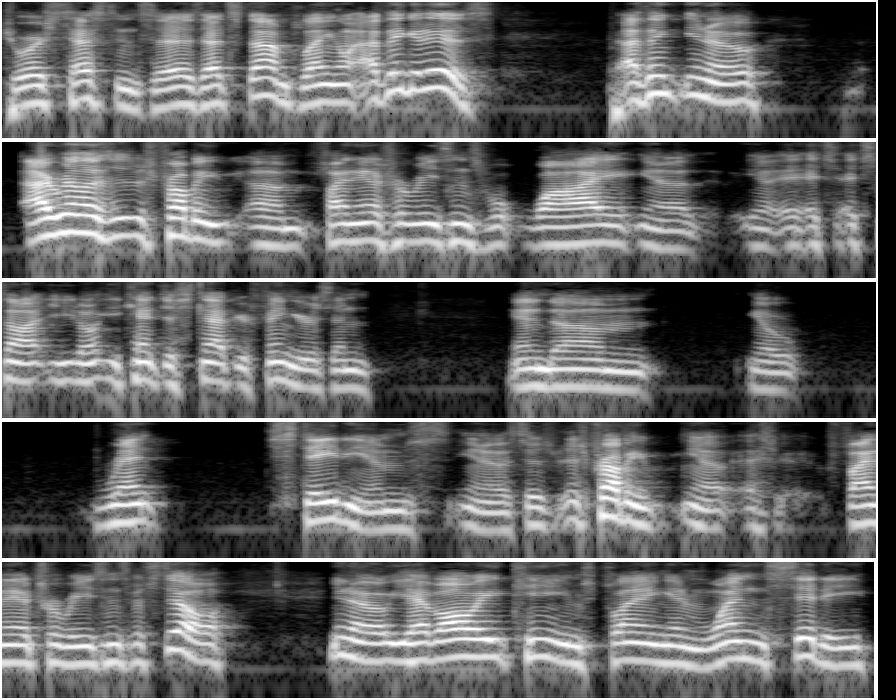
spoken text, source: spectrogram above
George Teston says that's done playing. I think it is. I think, you know, I realize there's probably um, financial reasons why, you know, you know, it's, it's not, you don't, you can't just snap your fingers and, and, um, you know, rent stadiums, you know, so there's probably, you know, financial reasons, but still, you know, you have all eight teams playing in one city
